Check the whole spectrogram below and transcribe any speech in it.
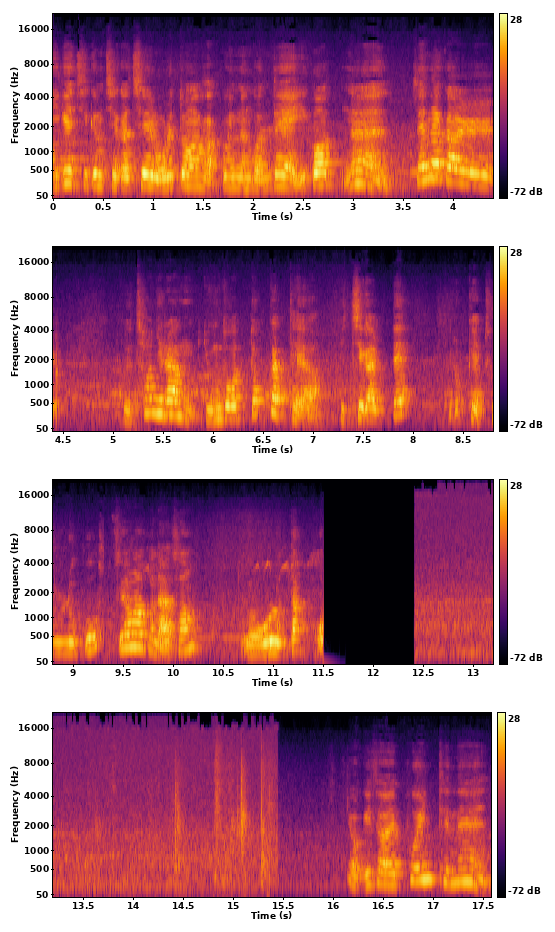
이게 지금 제가 제일 오랫동안 갖고 있는 건데 이거는 세네갈 그 천이랑 용도가 똑같아요. 비치 갈 때 이렇게 두르고 수영하고 나서 이걸로 닦고 여기서의 포인트는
